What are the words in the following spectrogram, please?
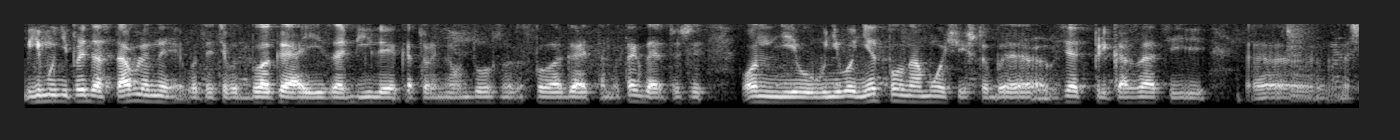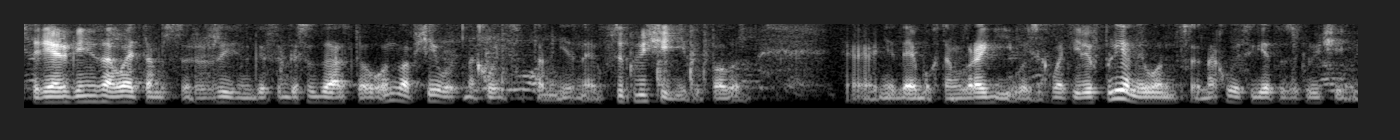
ему не предоставлены вот эти вот блага и изобилия, которыми он должен располагать там, и так далее. То есть он не, у него нет полномочий, чтобы взять, приказать и э, значит, реорганизовать там жизнь государства. Он вообще вот находится там, не знаю, в заключении, предположим. Э, не дай бог, там враги его захватили в плен, и он находится где-то в заключении.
